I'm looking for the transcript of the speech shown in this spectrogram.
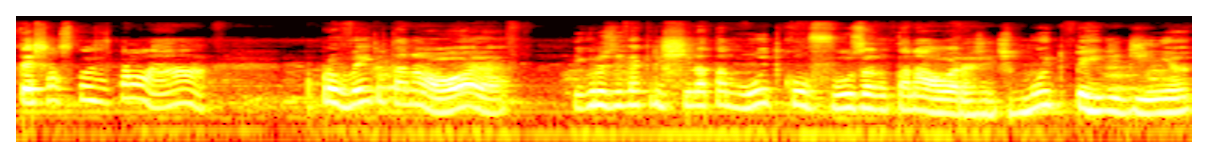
deixar as coisas pra lá. Aproveita tá na hora. Inclusive a Cristina tá muito confusa no tá na hora, gente, muito perdidinha.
